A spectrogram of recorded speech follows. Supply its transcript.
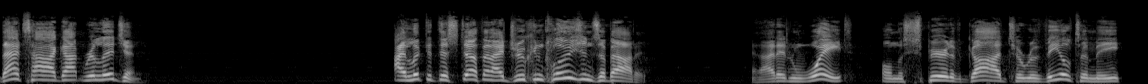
That's how I got religion. I looked at this stuff and I drew conclusions about it. And I didn't wait on the Spirit of God to reveal to me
